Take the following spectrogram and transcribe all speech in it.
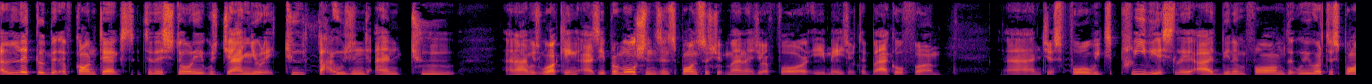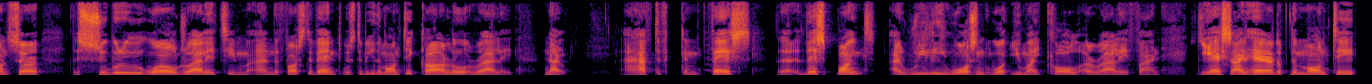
a little bit of context to this story, it was January 2002, and I was working as a promotions and sponsorship manager for a major tobacco firm. And just four weeks previously, I'd been informed that we were to sponsor the Subaru World Rally team, and the first event was to be the Monte Carlo Rally. Now, I have to confess that at this point, I really wasn't what you might call a rally fan. Yes, I'd heard of the Monte,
